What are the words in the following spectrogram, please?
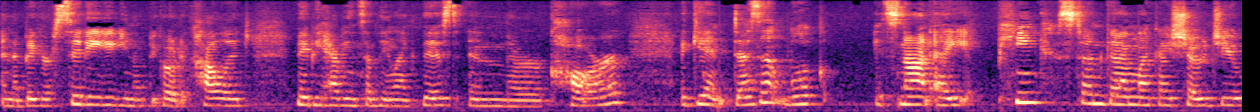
in a bigger city, you know, to go to college, maybe having something like this in their car, again, doesn't look, it's not a pink stun gun like I showed you.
